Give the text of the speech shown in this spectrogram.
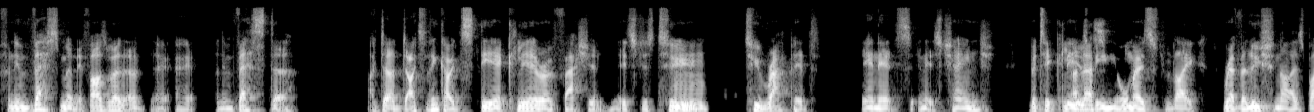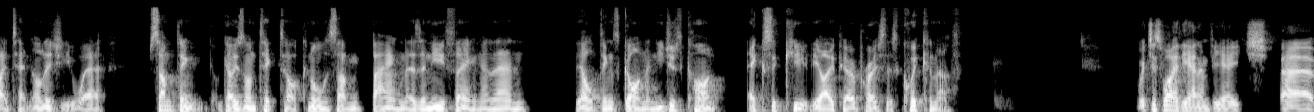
For an investment, if I was a, a, a, an investor, I, I, think I'd steer clear of fashion. It's just too mm. too rapid in its in its change particularly Unless... it's been almost like revolutionized by technology where something goes on TikTok and all of a sudden, bang, there's a new thing, and then the old thing's gone, and you just can't execute the IPO process quick enough. Which is why the LMVH uh,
